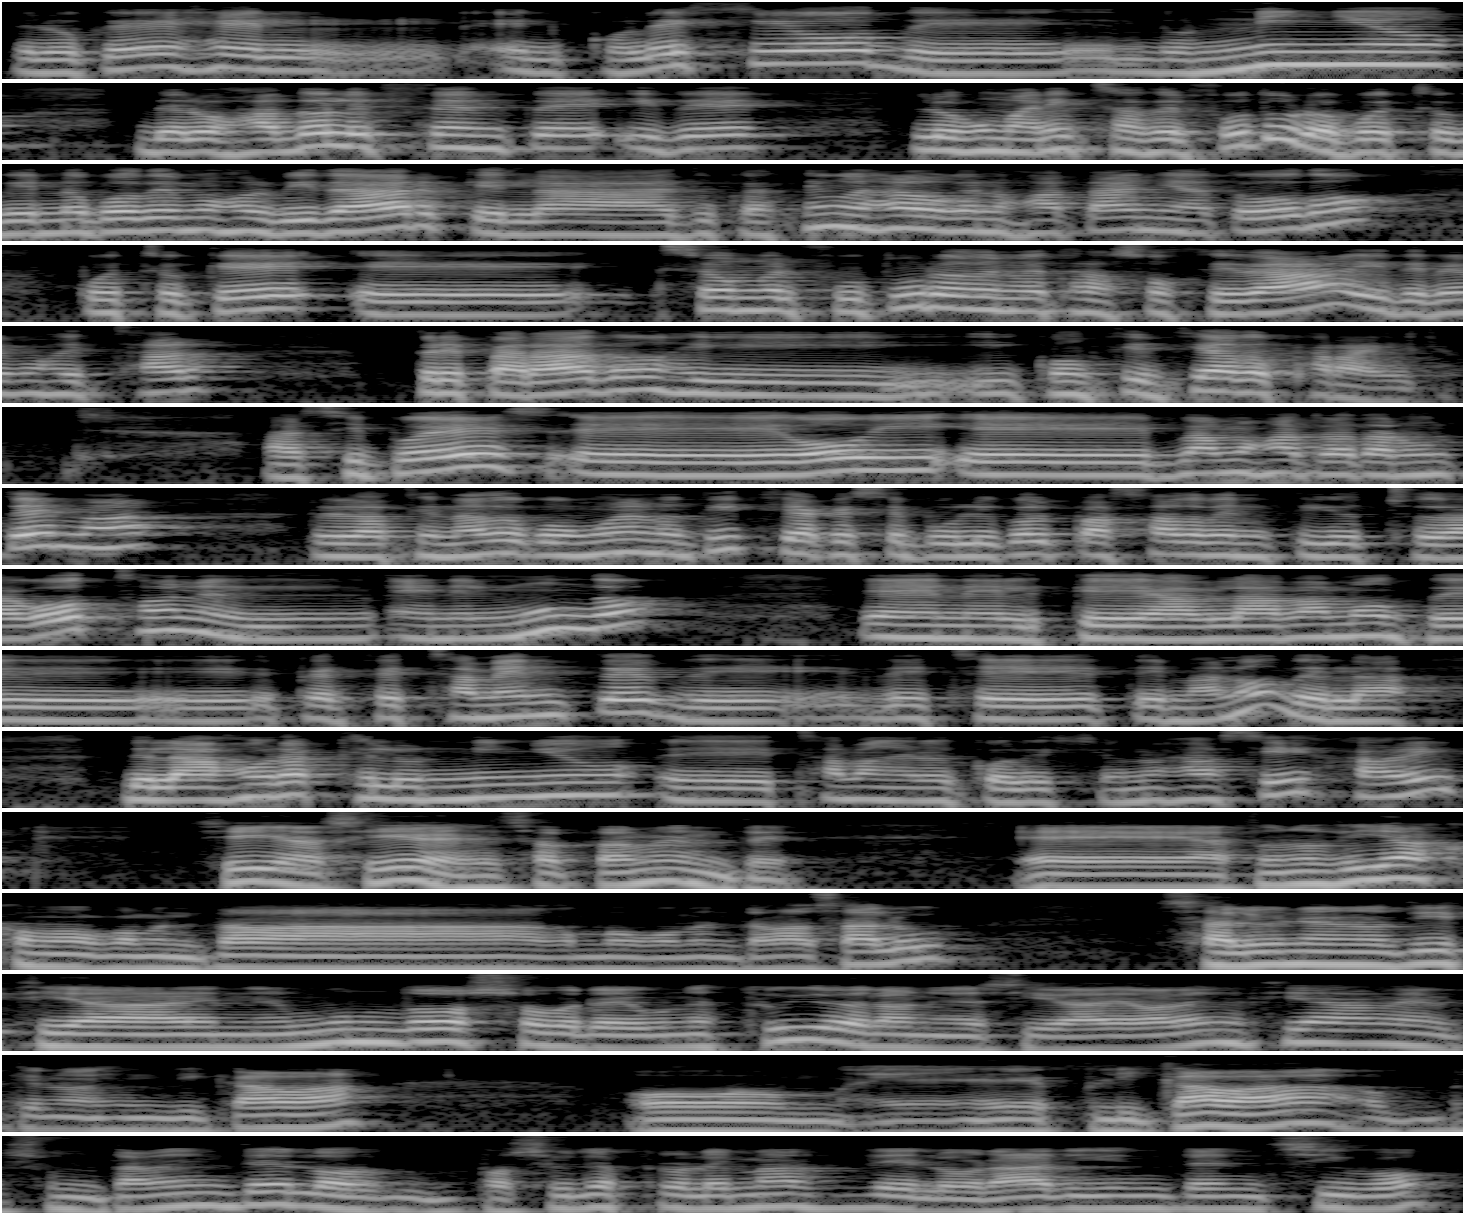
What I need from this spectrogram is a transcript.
de lo que es el, el colegio, de los niños, de los adolescentes y de los humanistas del futuro, puesto que no podemos olvidar que la educación es algo que nos atañe a todos, puesto que eh, son el futuro de nuestra sociedad y debemos estar preparados y, concienciados para ello. Así pues, eh, hoy eh, vamos a tratar un tema relacionado con una noticia que se publicó el pasado 28 de agosto en el, en el Mundo, en el que hablábamos de, perfectamente de, de este tema, ¿no? de la de las horas que los niños eh, estaban en el colegio. ¿No es así, Javi? Sí, así es, exactamente. Eh, hace unos días, como comentaba, como comentaba Salud, salió una noticia en el mundo sobre un estudio de la Universidad de Valencia en el que nos indicaba o eh, explicaba presuntamente los posibles problemas del horario intensivo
